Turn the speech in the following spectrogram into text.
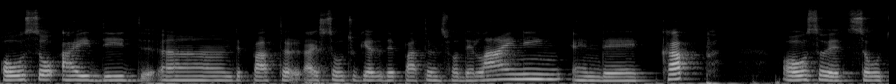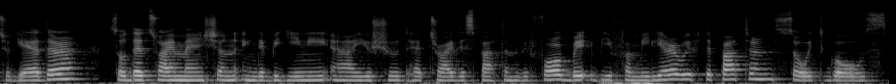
also I did uh, the pattern I sewed together the patterns for the lining and the cup. Also it's sewed together so that's why I mentioned in the beginning uh, you should have tried this pattern before be, be familiar with the pattern so it goes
